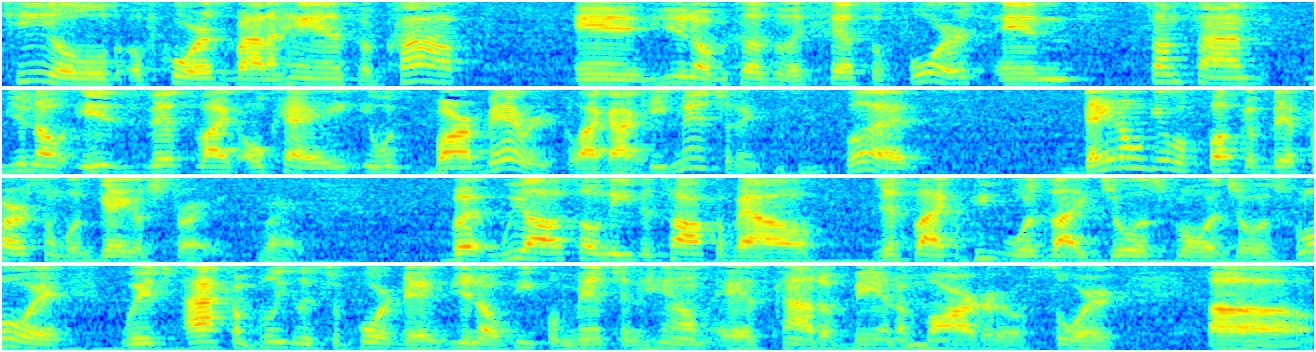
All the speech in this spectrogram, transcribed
killed, of course, by the hands of cops and, you know, because of excessive force. And sometimes, you know, it's just like, okay, it was barbaric, like I keep mentioning. Mhm. But they don't give a fuck if that person was gay or straight. Right. But we also need to talk about just like people was like George Floyd, George Floyd, which I completely support that, you know, people mention him as kind of being a martyr of sort. Uh,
